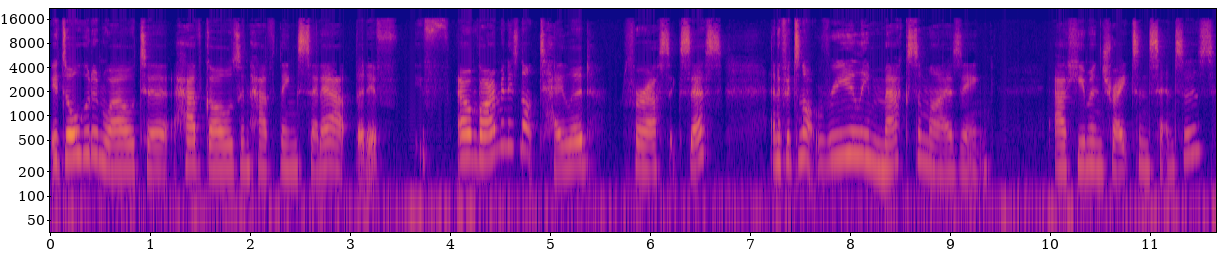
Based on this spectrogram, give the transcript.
It's all good and well to have goals and have things set out, but if, if our environment is not tailored for our success, and if it's not really maximizing our human traits and senses,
